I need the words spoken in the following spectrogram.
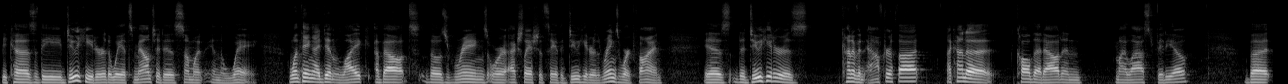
because the dew heater, the way it's mounted, is somewhat in the way. One thing I didn't like about those rings, or actually I should say the dew heater, the rings worked fine, is the dew heater is kind of an afterthought. I kind of called that out in my last video, but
